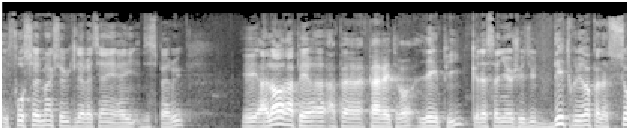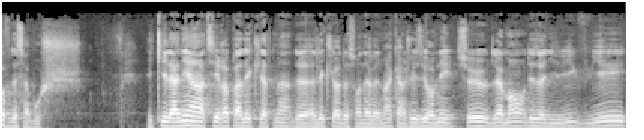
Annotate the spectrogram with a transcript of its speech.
il faut seulement que celui qui le retient ait disparu. Et alors apparaîtra l'impie que le Seigneur Jésus détruira par le souffle de sa bouche et qu'il anéantira par l'éclatement l'éclat de son avènement quand Jésus revenait sur le mont des Oliviers,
